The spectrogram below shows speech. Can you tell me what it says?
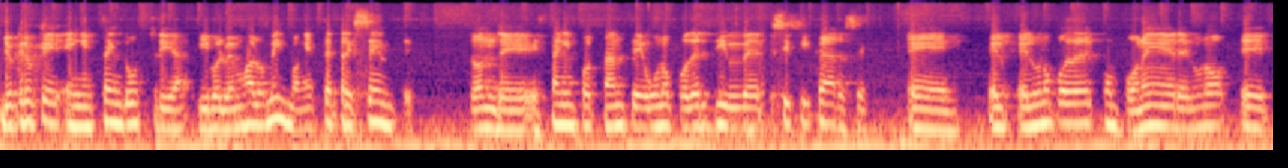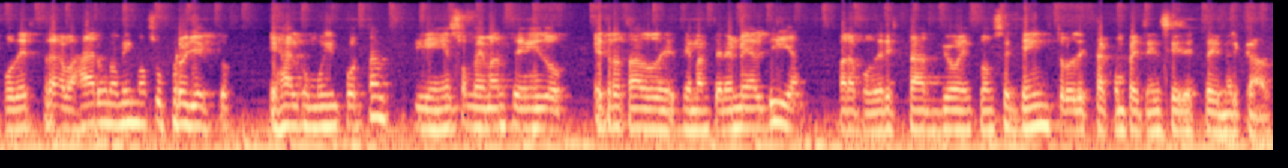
Yo creo que en esta industria, y volvemos a lo mismo, en este presente, donde es tan importante uno poder diversificarse, eh, el, el uno poder componer, el uno eh, poder trabajar uno mismo sus proyectos, es algo muy importante y en eso me he mantenido, he tratado de, de mantenerme al día para poder estar yo entonces dentro de esta competencia y de este mercado.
